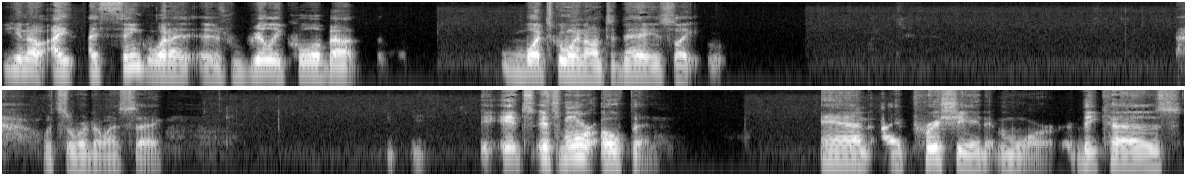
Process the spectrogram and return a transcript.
you know, I, I think what I, is really cool about what's going on today is like, what's the word I want to say? It's, it's more open and I appreciate it more because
